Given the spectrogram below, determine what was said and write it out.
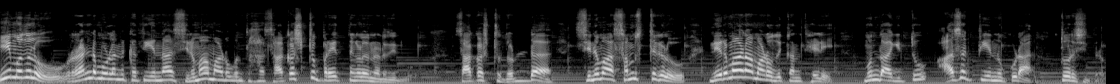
ಈ ಮೊದಲು ರಂಡಮೂಳನ ಕಥೆಯನ್ನ ಸಿನಿಮಾ ಮಾಡುವಂತಹ ಸಾಕಷ್ಟು ಪ್ರಯತ್ನಗಳು ನಡೆದಿದ್ವು. ಸಾಕಷ್ಟು ದೊಡ್ಡ ಸಿನಿಮಾ ಸಂಸ್ಥೆಗಳು ನಿರ್ಮಾಣ ಮಾಡೋದಕ್ಕಂತ ಹೇಳಿ ಮುಂದಾಗಿತ್ತು, ಆಸಕ್ತಿಯನ್ನು ಕೂಡ ತೋರಿಸಿದ್ರು.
